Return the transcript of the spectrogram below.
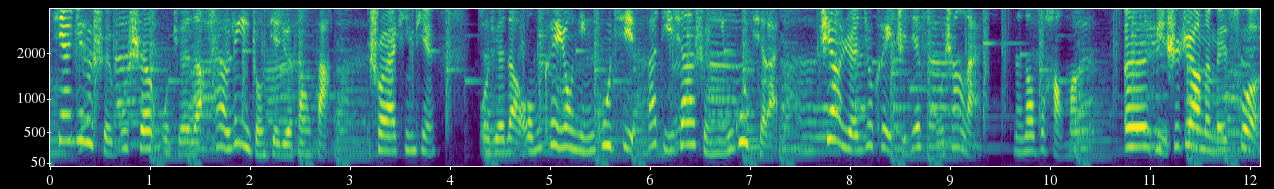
既然这个水不深，我觉得还有另一种解决方法，说来听听。我觉得我们可以用凝固剂把底下的水凝固起来，这样人就可以直接浮上来，难道不好吗？嗯，理是这样的，没错，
